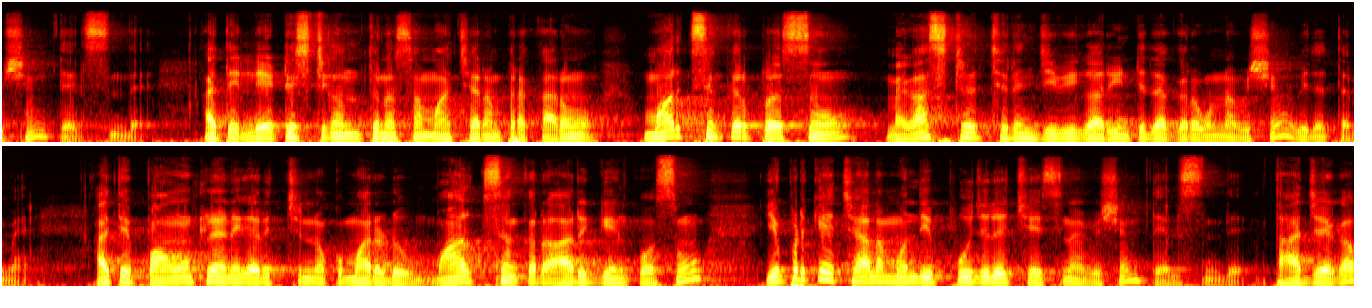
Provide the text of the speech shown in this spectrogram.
విషయం తెలిసిందే. అయితే లేటెస్ట్గా అందుతున్న సమాచారం ప్రకారం మార్క్ శంకర్ ప్రస్తుతం మెగాస్టార్ చిరంజీవి గారి ఇంటి దగ్గర ఉన్న విషయం విదితమే. అయితే పవన్ కళ్యాణ్ గారి చిన్న కుమారుడు మార్క్ శంకర్ ఆరోగ్యం కోసం ఇప్పటికే చాలామంది పూజలు చేసిన విషయం తెలిసిందే. తాజాగా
